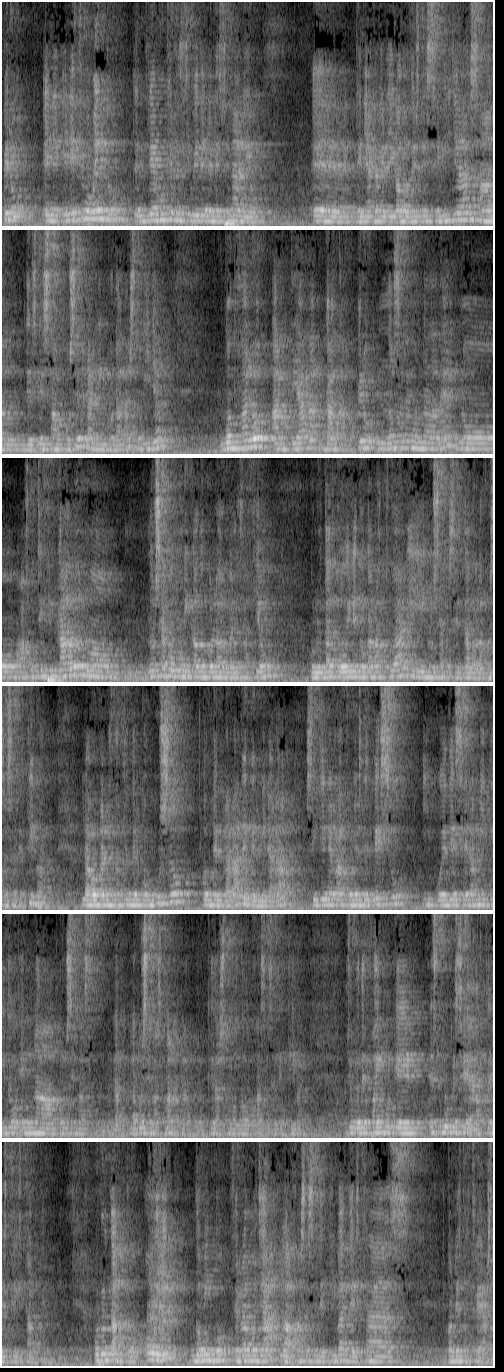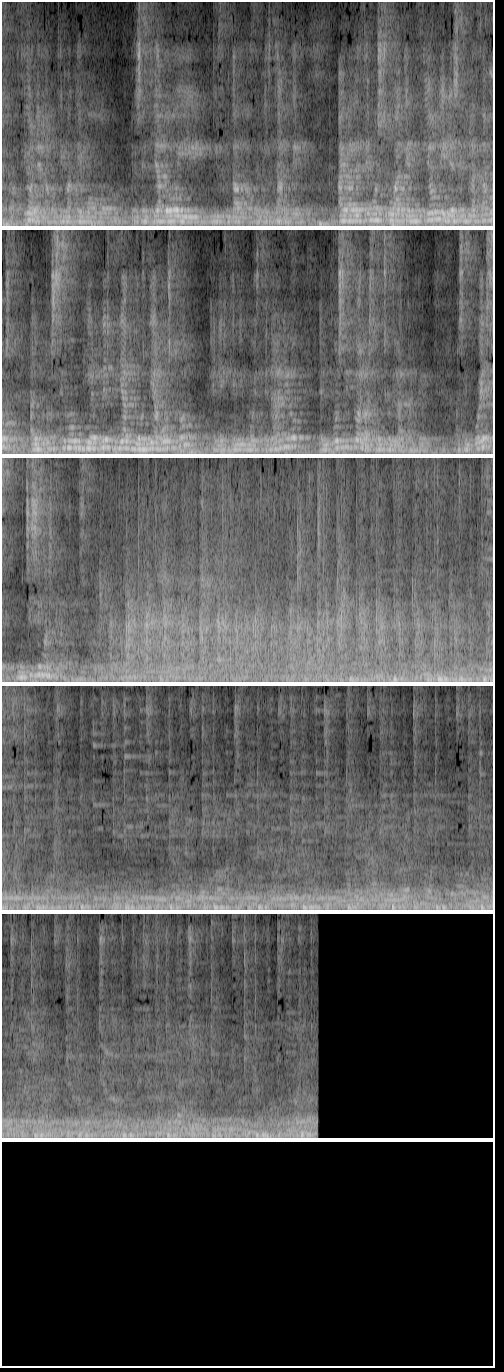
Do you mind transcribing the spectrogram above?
Pero en, este momento tendríamos que recibir en el escenario, eh, tenía que haber llegado desde Sevilla, desde San José de la Rinconada, Sevilla, Gonzalo Arteaga Gata, pero no sabemos nada de él, no ha justificado, no, no se ha comunicado con la organización, por lo tanto hoy le tocaba actuar y no se ha presentado a la fase selectiva. La organización del concurso contemplará, determinará si tiene razones de peso y puede ser admitido en una próxima, la, próxima semana, claro, nos quedan solo dos fases selectivas. Yo lo dejo ahí porque es lo que sea hasta este instante. Por lo tanto, hoy, domingo, cerramos ya la fase selectiva de estas, con estas tres actuaciones, la última que hemos presenciado y disfrutado hace un instante. Agradecemos su atención y les emplazamos al próximo viernes, día 2 de agosto, en este mismo escenario, el pósito a las 8 de la tarde. Así pues, muchísimas gracias.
